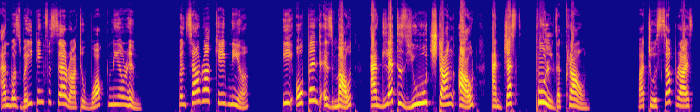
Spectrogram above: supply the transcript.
and was waiting for Sarah to walk near him. When Sarah came near, he opened his mouth and let his huge tongue out and just pulled the crown. But to his surprise,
